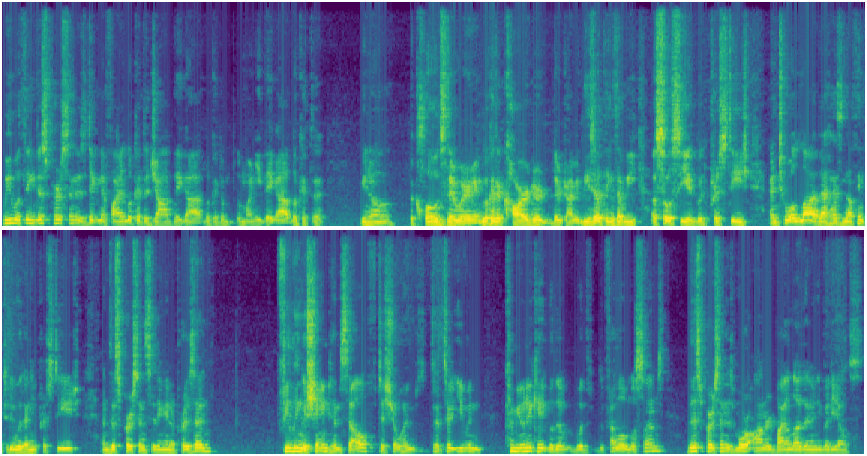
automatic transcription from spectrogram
we would think this person is dignified. Look at the job they got. Look at the, the money they got. Look at the, you know, the clothes they're wearing, look at the car they're, they're driving. These are things that we associate with prestige. And to Allah, that has nothing to do with any prestige. And this person sitting in a prison, feeling ashamed himself to show him, to, to even communicate with, a, with the fellow Muslims, this person is more honored by Allah than anybody else.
